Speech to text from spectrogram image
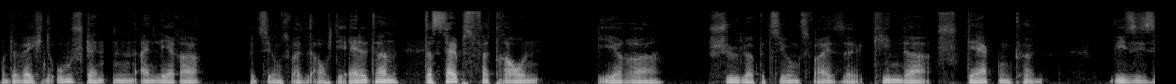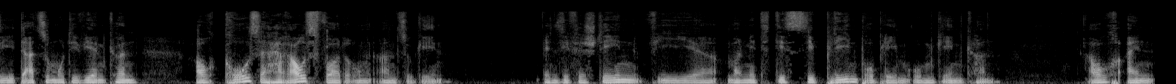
unter welchen Umständen ein Lehrer beziehungsweise auch die Eltern das Selbstvertrauen ihrer Schüler beziehungsweise Kinder stärken können, wie sie sie dazu motivieren können, auch große Herausforderungen anzugehen. Wenn sie verstehen, wie man mit Disziplinproblemen umgehen kann. Auch ein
